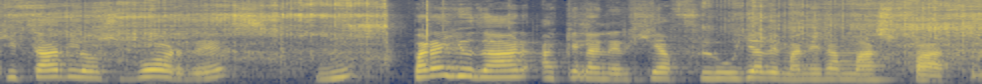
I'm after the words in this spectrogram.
quitar los bordes para ayudar a que la energía fluya de manera más fácil,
